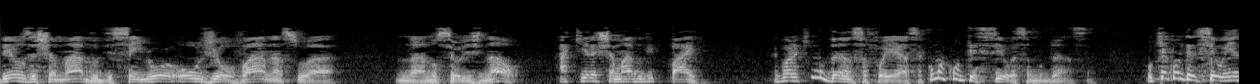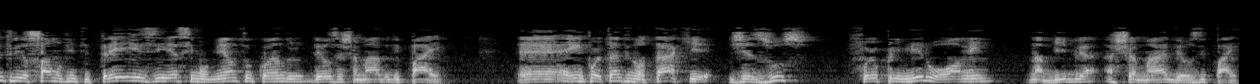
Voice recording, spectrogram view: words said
Deus é chamado de Senhor ou Jeová na sua, na, no seu original, aqui ele é chamado de Pai. Agora, que mudança foi essa? Como aconteceu essa mudança? O que aconteceu entre o Salmo 23 e esse momento quando Deus é chamado de Pai? É, é importante notar que Jesus foi o primeiro homem na Bíblia a chamar Deus de Pai.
